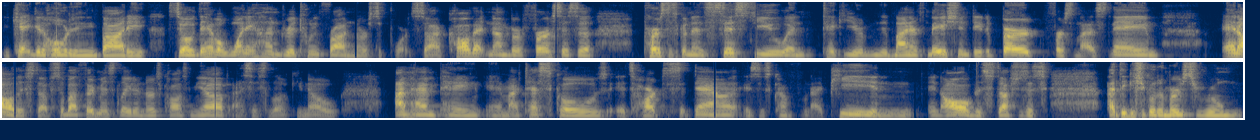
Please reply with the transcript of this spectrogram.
you can't get a hold of anybody. So they have a 1 800 24 hour nurse support. So I call that number. First, it's a person that's going to assist you and take your minor information, date of birth, first and last name, and all this stuff. So about 30 minutes later, nurse calls me up. I says, look, you know, I'm having pain in my testicles. It's hard to sit down. It's just come from an IP and and all this stuff. She says, I think you should go to the emergency room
